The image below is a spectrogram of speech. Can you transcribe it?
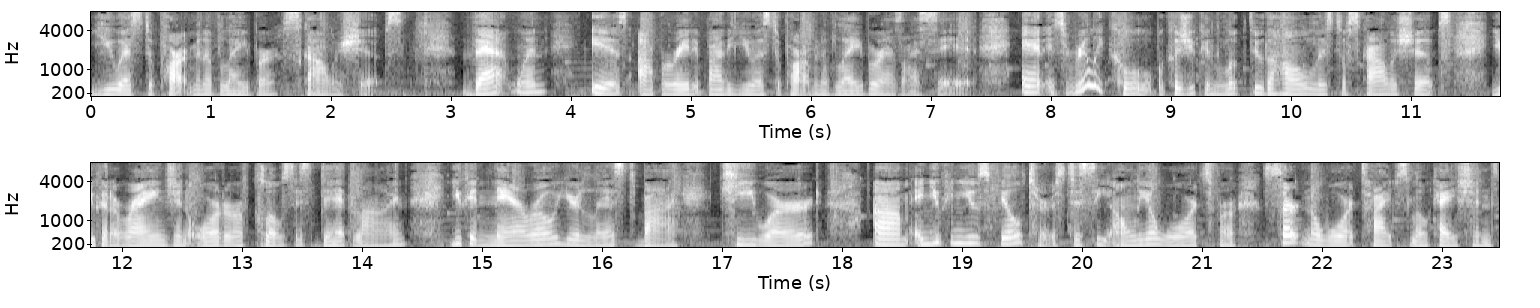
U.S. Department of Labor scholarships. That one is operated by the U.S. Department of Labor, as I said. And it's really cool because you can look through the whole list of scholarships. You can arrange an order of closest deadline. You can narrow your list by keyword. Um, and you can use filters to see only awards for certain award types, locations,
